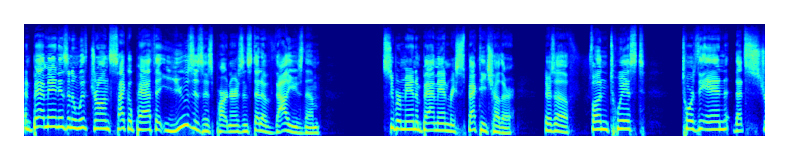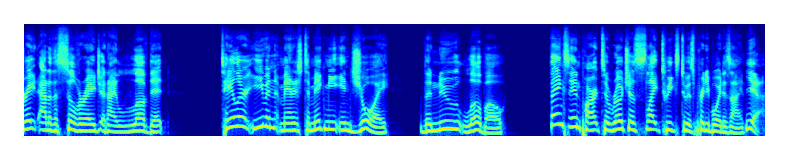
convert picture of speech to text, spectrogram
and Batman isn't a withdrawn psychopath that uses his partners instead of values them. Superman and Batman respect each other. There's a fun twist towards the end that's straight out of the Silver Age, and I loved it. Taylor even managed to make me enjoy the new Lobo, thanks in part to Rocha's slight tweaks to his pretty boy design. Yeah.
